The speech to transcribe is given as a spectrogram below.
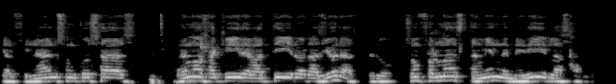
Que al final son cosas, podemos aquí debatir horas y horas, pero son formas también de medir la salud.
